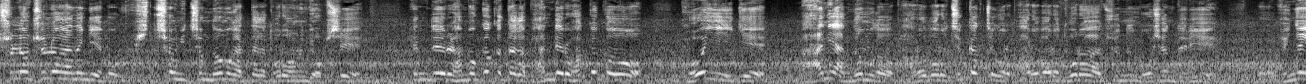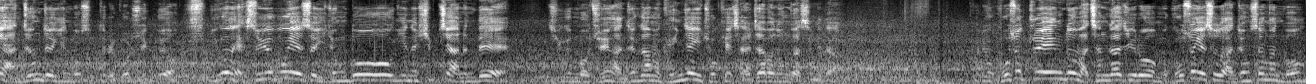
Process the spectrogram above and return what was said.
출렁출렁하는 게 뭐 휘청휘청 넘어갔다가 돌아오는 게 없이 핸들을 한번 꺾었다가 반대로 확 꺾어도 거의 이게 많이 안 넘어가고 바로바로 즉각적으로 바로바로 돌아와 주는 모션들이 어, 굉장히 안정적인 모습들을 볼 수 있고요. 이건 SUV에서 이 정도기는 쉽지 않은데 지금 뭐 주행 안정감은 굉장히 좋게 잘 잡아놓은 것 같습니다. 그리고 고속 주행도 마찬가지로 뭐 고속에서도 안정성은 뭐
